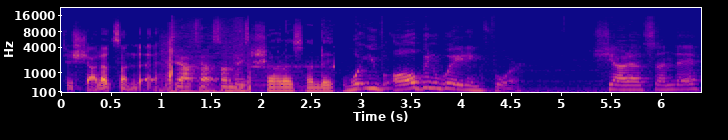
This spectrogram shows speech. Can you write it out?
to Shout Out Sunday. Shout Out Sunday. Shout Out Sunday. What you've all been waiting for. Shout Out Sunday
